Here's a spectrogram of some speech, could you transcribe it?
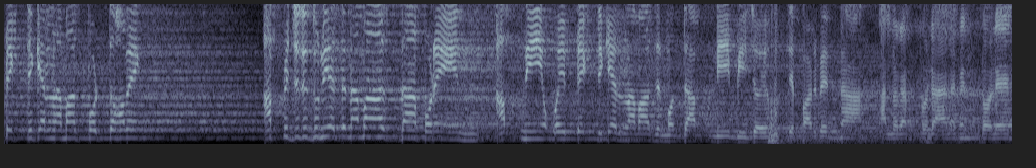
প্র্যাকটিক্যাল নামাজ পড়তে হবে। আপনি যদি দুনিয়াতে নামাজ না পড়েন, আপনি ওই প্র্যাকটিক্যাল নামাজের মধ্যে আপনি বিজয় হতে পারবেন না। আল্লাহ রাব্বুল আলামিন বলেন,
